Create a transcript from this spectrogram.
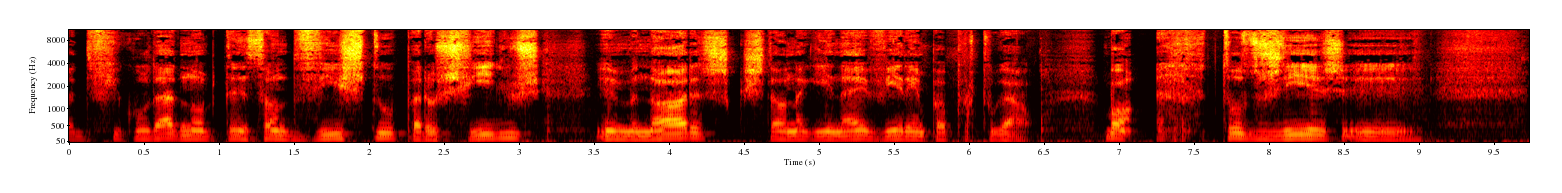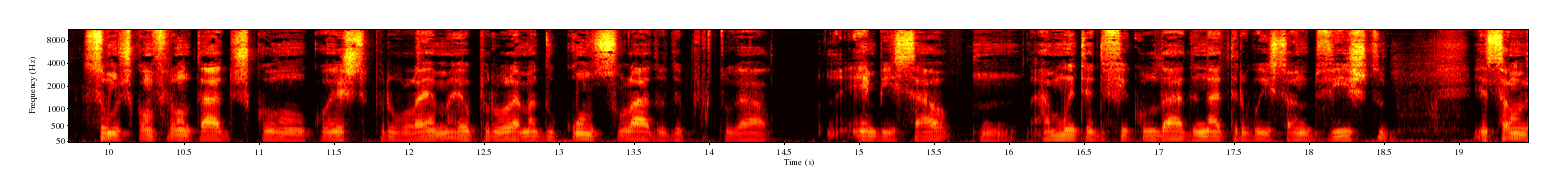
a dificuldade na obtenção de visto para os filhos menores que estão na Guiné virem para Portugal. Bom, todos os dias eh, somos confrontados com, com este problema, é o problema do consulado de Portugal em Bissau. Há muita dificuldade na atribuição de visto. E são,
